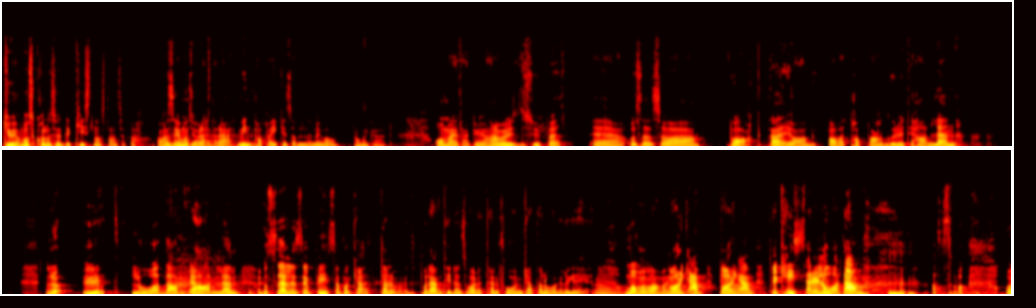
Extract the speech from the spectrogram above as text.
gud jag måste kolla så jag inte kiss någonstans. Jag bara, alltså jag måste berätta det. här. Min pappa gick i sömnen en gång. Oh my god. Oh my fucking God. Han var ute super. Eh, och sen så vaknar jag av att pappa han går ut i hallen. Drar ut lådan i hallen och ställer sig och pissar på katalog. På den tiden så var det telefonkataloger och grejer. Ja. Och mamma Oh bara Morgan, Morgan, God. du kissar i lådan! alltså, och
